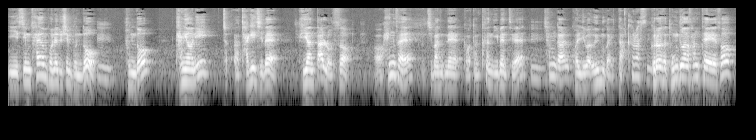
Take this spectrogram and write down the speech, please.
이 지금 사연 보내주신 분도 음, 분도 당연히 저- 어, 자기 집에 귀한 딸로서 어, 행사에 집안의 그 어떤 큰 이벤트에 음, 참가할 권리와 의무가 있다. 그렇습니다. 그러면서 동등한 상태에서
